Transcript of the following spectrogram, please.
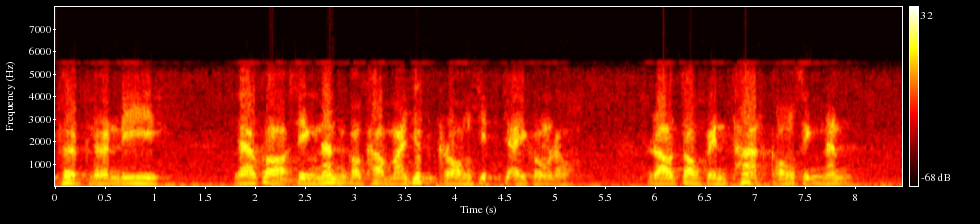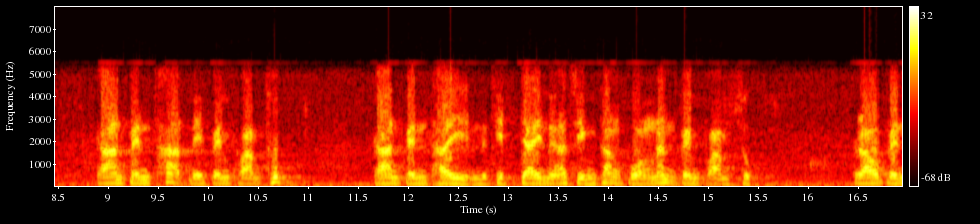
เพลิดเพลินดี แล้วก็สิ่งนั้นก็เข้ามายึดครองจิตใจของเรา เราต้องเป็นทาสของสิ่งนั้น การเป็นทาสนี่เป็นความทุกข์ การเป็นไทยจิตใจเหนือสิ่งทั้งปวงนั่นเป็นความสุข เราเป็น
